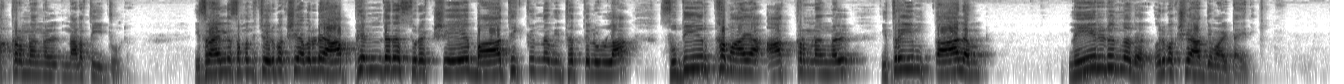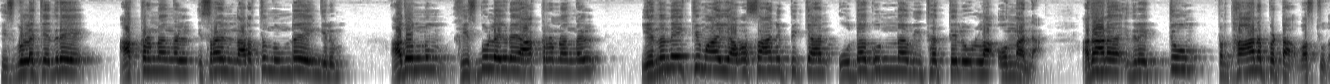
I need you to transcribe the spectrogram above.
ആക്രമണങ്ങൾ നടത്തിയിട്ടുണ്ട്. ഇസ്രായേലിനെ സംബന്ധിച്ച് ഒരുപക്ഷെ അവരുടെ ആഭ്യന്തര സുരക്ഷയെ ബാധിക്കുന്ന വിധത്തിലുള്ള സുദീർഘമായ ആക്രമണങ്ങൾ ഇത്രയും കാലം നേരിടുന്നത് ഒരുപക്ഷെ ആദ്യമായിട്ടായിരിക്കും. ഹിസ്ബുള്ളക്കെതിരെ ആക്രമണങ്ങൾ ഇസ്രായേൽ നടത്തുന്നുണ്ട് എങ്കിലും അതൊന്നും ഹിസ്ബുള്ളയുടെ ആക്രമണങ്ങൾ എന്നേക്കുമായി അവസാനിപ്പിക്കാൻ ഉതകുന്ന വിധത്തിലുള്ള ഒന്നല്ല. അതാണ് ഇതിലെ ഏറ്റവും പ്രധാനപ്പെട്ട വസ്തുത.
